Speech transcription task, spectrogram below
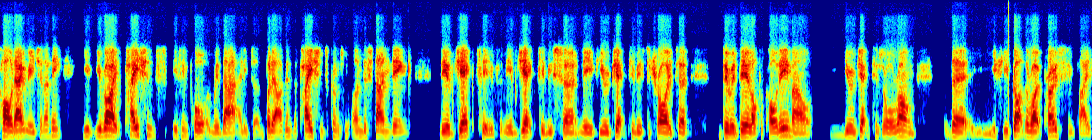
cold outreach. And I think you, you're right. Patience is important with that, and it's but I think the patience comes from understanding the objective, and the objective is certainly if your objective is to try to do a deal off a cold email, your objectives are all wrong. The if you've got the right process in place,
